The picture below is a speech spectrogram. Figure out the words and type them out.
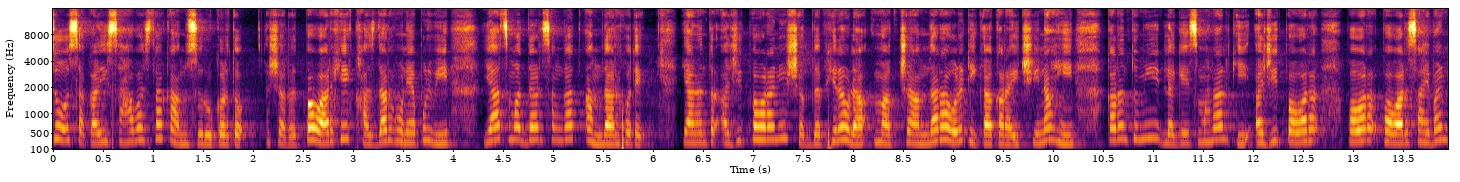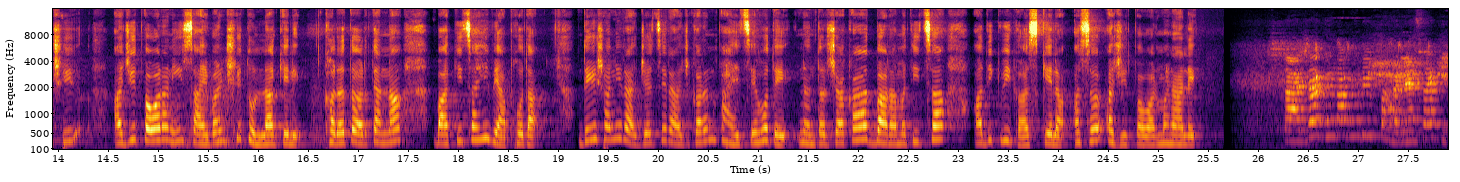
जो सकाळी सहा वाजता काम सुरू करतो. शरद पवार हे खासदार होण्यापूर्वी याच मतदारसंघात आमदार होते. यानंतर अजित पवारांनी शब्द फिरवला मागच्या आमदारावर टीका करायची नाही कारण तुम्ही लगेच म्हणाल की अजित पवार पवार पवार साहेबांशी अजित पवारांनी साहेबांशी तुलना केली. खरं तर त्यांना बाकीचाही व्याप होता. देश आणि राज्याचे राजकारण पाहायचे होते. नंतरच्या काळात बारामतीचा अधिक विकास केला असं अजित पवार म्हणाले. ताज्या घडामोडी पाहण्यासाठी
